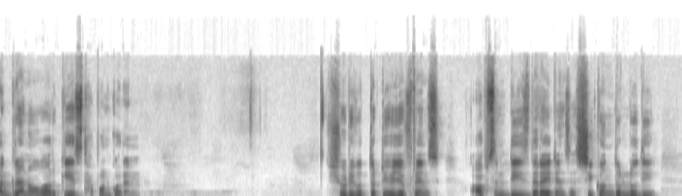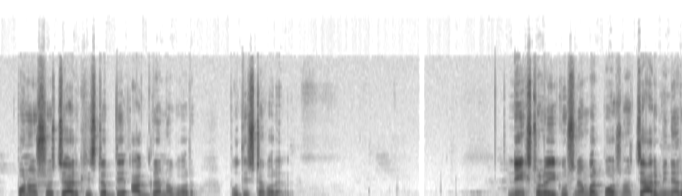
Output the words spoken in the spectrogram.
আগ্রানগর কে স্থাপন করেন? সঠিক উত্তরটি হয়ে যাবে friends option D is the right answer Sikandar Lodi পনেরোশো চার খ্রিস্টাব্দে আগ্রানগর প্রতিষ্ঠা করেন। নেক্সট হলো একুশ নম্বর প্রশ্ন, চারমিনার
